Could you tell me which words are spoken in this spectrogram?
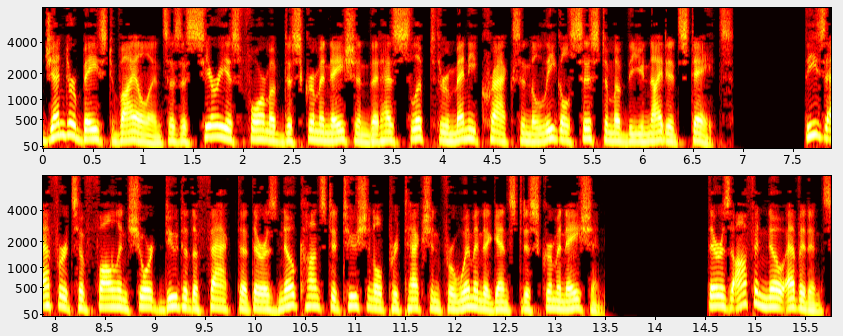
Gender-based violence is a serious form of discrimination that has slipped through many cracks in the legal system of the United States. These efforts have fallen short due to the fact that there is no constitutional protection for women against discrimination. There is often no evidence,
